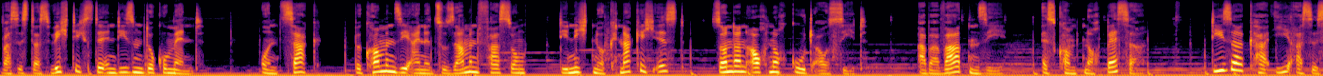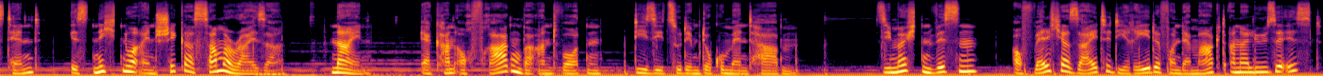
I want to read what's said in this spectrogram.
was ist das Wichtigste in diesem Dokument? Und zack, bekommen Sie eine Zusammenfassung, die nicht nur knackig ist, sondern auch noch gut aussieht. Aber warten Sie, es kommt noch besser. Dieser KI-Assistent ist nicht nur ein schicker Summarizer, nein, er kann auch Fragen beantworten, die Sie zu dem Dokument haben. Sie möchten wissen, auf welcher Seite die Rede von der Marktanalyse ist?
